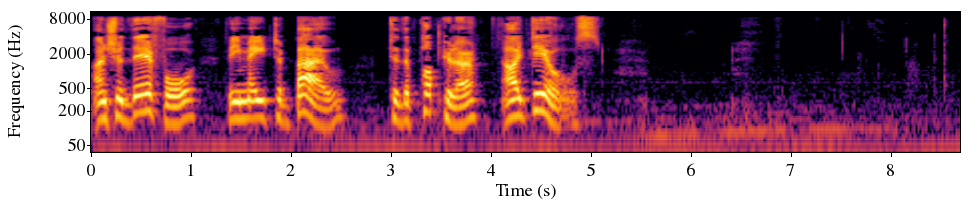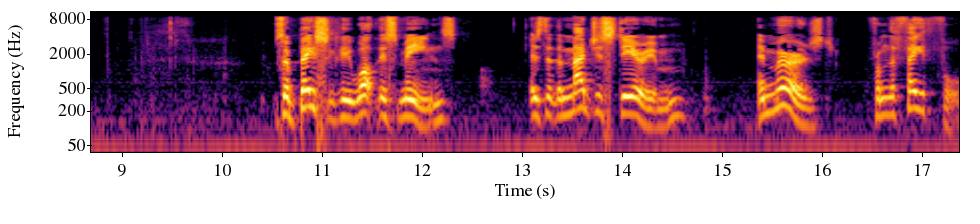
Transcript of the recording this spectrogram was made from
and should therefore be made to bow to the popular ideals. So basically, what this means is that the magisterium emerged from the faithful.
